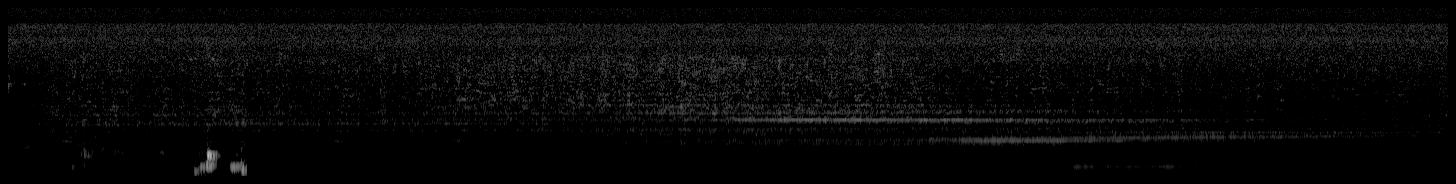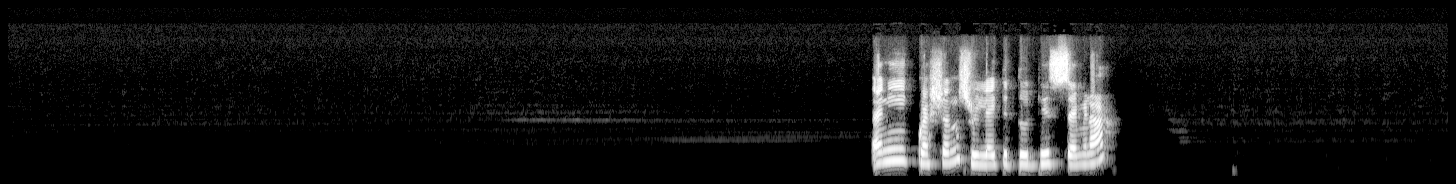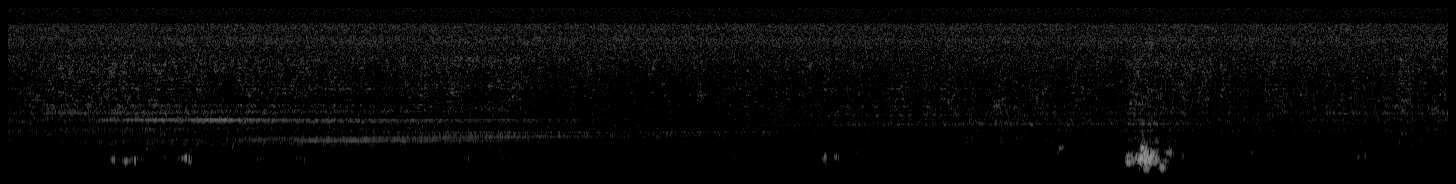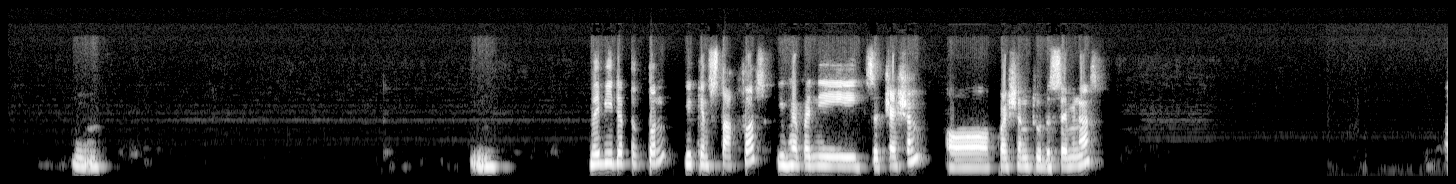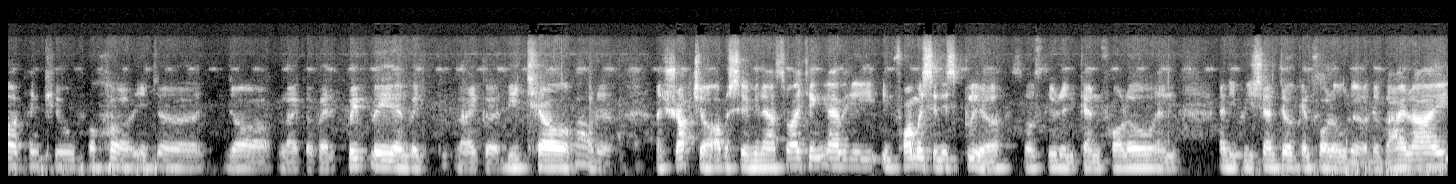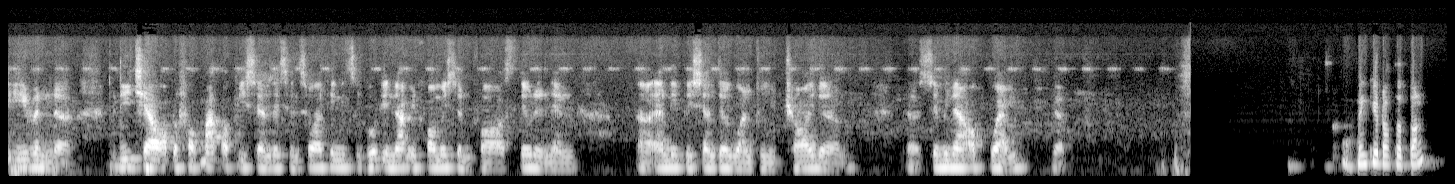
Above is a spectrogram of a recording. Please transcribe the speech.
Any questions related to this seminar? Mm. Mm. Maybe Dr. Tun, you can start first. You have any suggestion or question to the seminars? Oh, thank you for uh, your like a very quickly and very like a detail about the structure of the seminar. So I think every information is clear, so students can follow and any presenter can follow the, the guideline, even the detail of the format of presentation. So I think it's good enough information for students and uh, any presenter want to join the, the seminar of WEM. Yeah. Thank you, Dr. Ton.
